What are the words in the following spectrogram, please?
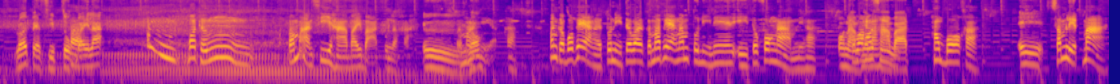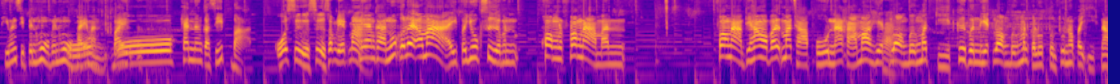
ๆ180ตกค่ะ ใบละมันบ่ถึง ประมาณ4-5ใบบาทพุ่นล่ะค่ะ เออประมาณเนาะนี้อะค่ะ มันก็บ่แพงอะตัวนี้แต่ว่าก็มาแพงน้ำตัวนี้แน่ไอ้ตัวฟองน้ำนี่ค่ะ ห้องน้ำแต่ว่าแค่ละเขาซื้อ5บาทเฮาบ่ค่ะไอ้สำเร็จมาที่มันสิเป็นหูเป็นหูไผมันใบโอ้แผ่นหนึงก็10บาทโอ้สื่อสื่อสำเร็จมาแม่นค่ะหนูก็เลยเอามาไอ้ประยุกต์ซื้อมันฟองฟองน้ำมันฟองน้ำที่เฮาเอาไปมาฉาบปูนนะคะมาเฮ็ดลองเบิ่งมากรีด คือเพิ่นเฮ็ดลองเบิ่งมันก็ลดต้นทุนเฮาไปอีกนํ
